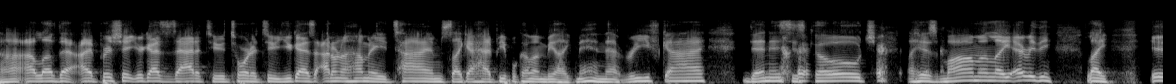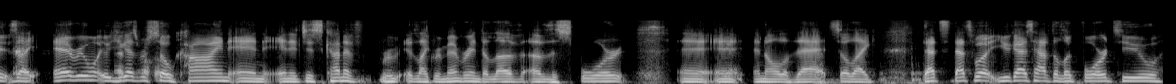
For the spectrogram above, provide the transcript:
Nah, I love that. I appreciate your guys' attitude toward it too. You guys, I don't know how many times like I had people come and be like, "Man, that Reef guy, Dennis, his coach, like his mama, like everything, like it's like everyone. You guys were so kind, and and it just kind of re- like remembering the love of the sport and, and and all of that. So like that's that's what you guys have to look forward to.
